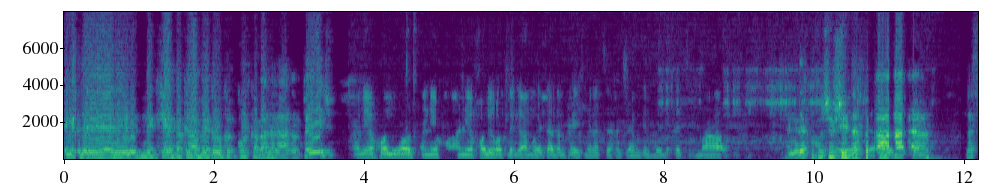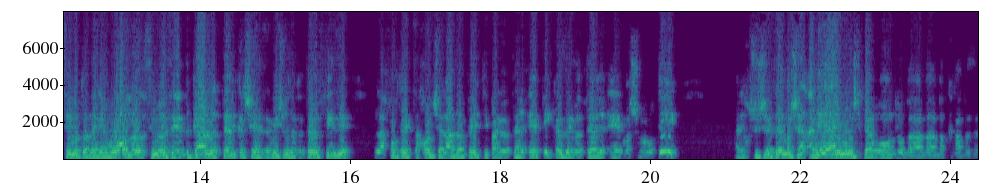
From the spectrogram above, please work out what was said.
נגד, כן, בקרב בין קולט קבאנה לאדם פייג'. אני יכול לראות, אני יכול, אני יכול לראות לגמרי את אדם פייג' מנצח את ג'אנגל בחצי גמר. אני דווקא חושב שדווקא לשים אותו נגד וורדלו, לשים לו איזה אתגר יותר קשה, איזה מישהו קצת יותר פיזי, להפוך את הניצחון של אדם פייג' טיפה ליותר אפי כזה, ליותר אה, משמעותי. אני חושב שזה מה ש... אני ההימור שלי על וורדלו בקרב הזה.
